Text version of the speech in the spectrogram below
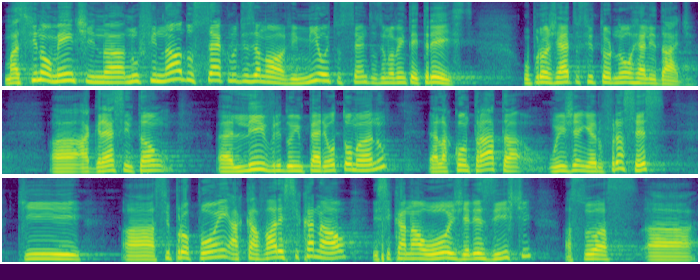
Mas, finalmente, no final do século XIX, em 1893, o projeto se tornou realidade. A Grécia, então, é livre do Império Otomano, ela contrata um engenheiro francês que ah, se propõe a cavar esse canal. Esse canal hoje ele existe, a, suas, ah,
